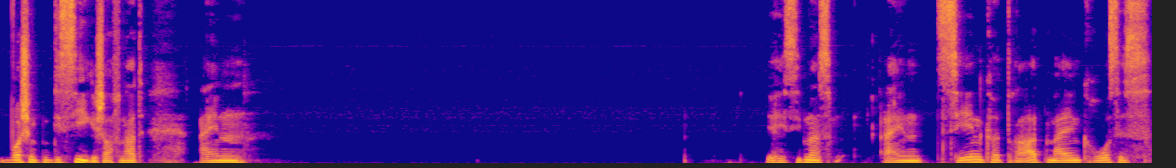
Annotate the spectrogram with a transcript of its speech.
Washington DC geschaffen hat. Ein ja, hier sieht man es, ein 10 Quadratmeilen großes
